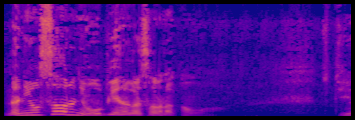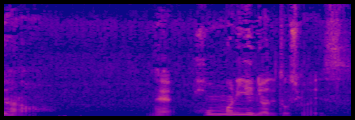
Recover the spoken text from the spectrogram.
何を触るにも怯えながら触らなあかんわ。ちょっと嫌やな。ねほんまに家には出てほしくないです。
